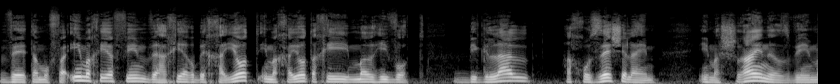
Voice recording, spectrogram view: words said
ואת המופעים הכי יפים, והכי הרבה חיות, עם החיות הכי מרהיבות. בגלל החוזה שלהם עם השריינרס ועם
